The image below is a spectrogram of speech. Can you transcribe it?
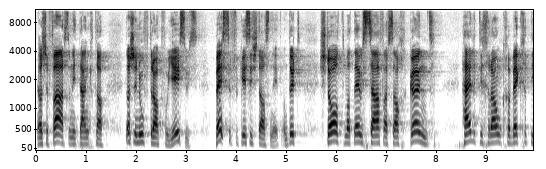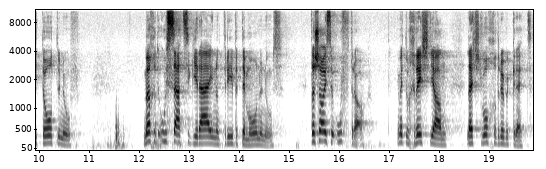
das ist ein Vers, und ich dachte, das ist ein Auftrag von Jesus. Besser vergiss ich das nicht. Und dort steht Matthäus 10, Vers 8, Geht, heilt die Kranken, weckt die Toten auf. Macht Aussetzungen rein und treibt Dämonen aus. Das ist unser Auftrag. Ich habe mit Christian letzte Woche darüber geredet.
